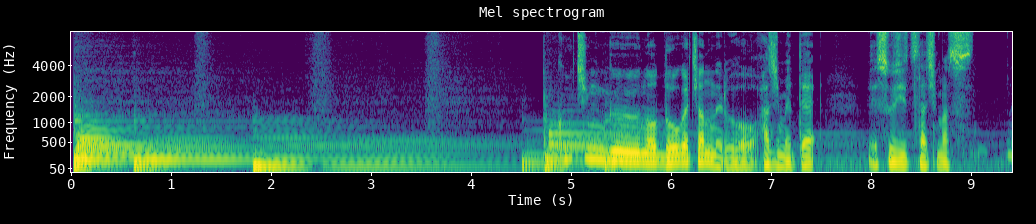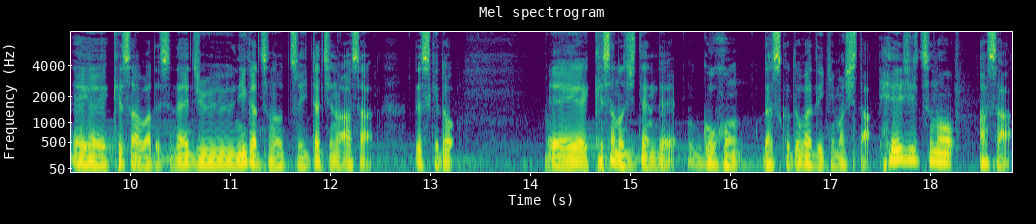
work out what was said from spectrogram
コーチングの動画チャンネルを始めて数日経ちます。えー、今朝はですね12月の1日の朝ですけど、えー、今朝の時点で5本出すことができました。平日の朝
